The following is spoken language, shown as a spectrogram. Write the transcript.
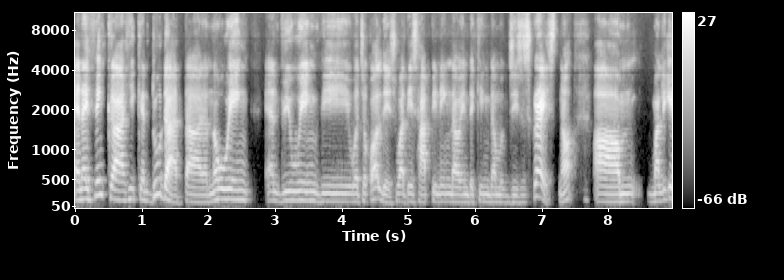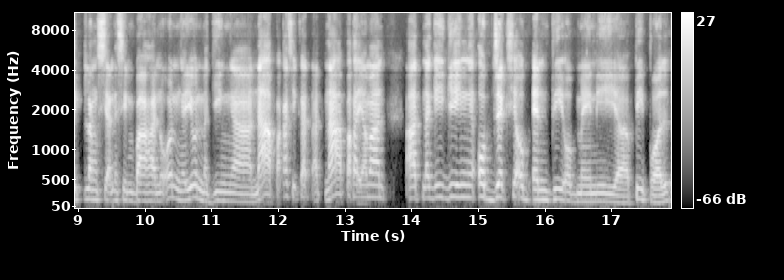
And I think ah, he can do that ah, knowing and viewing the what you call this what is happening now in the kingdom of Jesus Christ no? Um maliit lang siya na simbahan noon. Ngayon naging ah, napakasikat at napakayaman at nagiging object siya of envy of many ah, people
